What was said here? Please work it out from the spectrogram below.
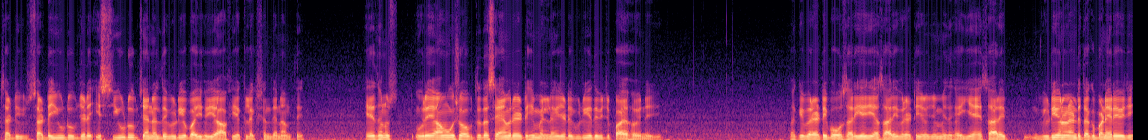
ਸਾਡੀ, ਸਾਡੇ YouTube, ਜਿਹੜੇ ਇਸ YouTube ਚੈਨਲ ਤੇ ਵੀਡੀਓ ਪਾਈ ਹੋਈ ਆ, ਆਫੀਆ ਕਲੈਕਸ਼ਨ ਦੇ ਨਾਮ ਤੇ। ਇਹ ਤੁਹਾਨੂੰ ਉਰੇ ਆਵੋਗੇ ਸ਼ਾਪ ਤੇ ਤਾਂ ਸੇਮ ਰੇਟ ਹੀ ਮਿਲਣਗੇ ਜਿਹੜੇ ਵੀਡੀਓ ਦੇ ਵਿੱਚ ਪਾਏ ਹੋਏ ਨੇ ਜੀ। ਬਾਕੀ ਵੈਰਾਈਟੀ ਬਹੁਤ ਸਾਰੀ ਹੈ ਜੀ ਆ ਸਾਰੀ ਵੈਰਾਈਟੀ ਜਿਵੇਂ ਦਿਖਾਈ ਹੈ, ਇਹ ਸਾਰੇ ਵੀਡੀਓ ਨਾਲ ਐਂਡ ਤੱਕ ਬਣੇ ਰਹੋ ਜੀ।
